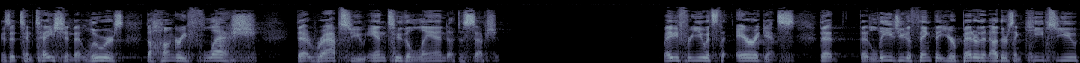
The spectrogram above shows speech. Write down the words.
Is it temptation that lures the hungry flesh that wraps you into the land of deception? Maybe for you, it's the arrogance that, that leads you to think that you're better than others and keeps you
